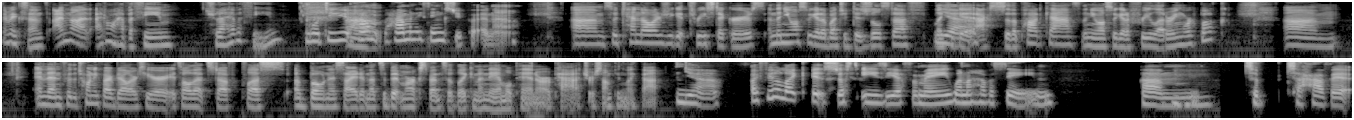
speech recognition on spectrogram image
That makes sense. I'm not. I don't have a theme. Should I have a theme? What do you? Um, how how many things do you put in it? Um, so ten dollars, you get three stickers, and then you also get a bunch of digital stuff. Like you get access to the podcast. Then you also get a free lettering workbook. Um, and then for the twenty five dollar tier, it's all that stuff plus a bonus item that's a bit more expensive, like an enamel pin or a patch or something like that. Yeah, I feel like it's just easier for me when I have a theme, um, Mhm. to to have it.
